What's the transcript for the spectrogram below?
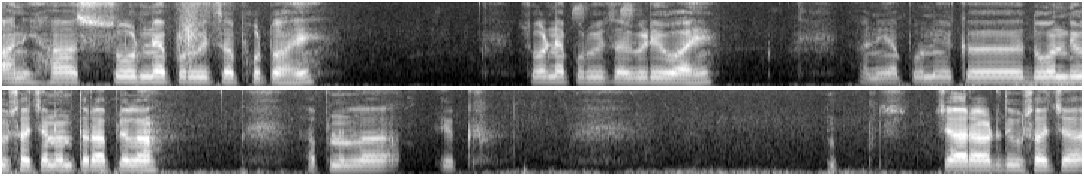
आणि हा सोडण्यापूर्वीचा फोटो आहे. सोडण्यापूर्वीचा व्हिडिओ आहे. आणि आपण एक दोन दिवसाच्या नंतर आपल्याला आपल्याला एक चार आठ दिवसाच्या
